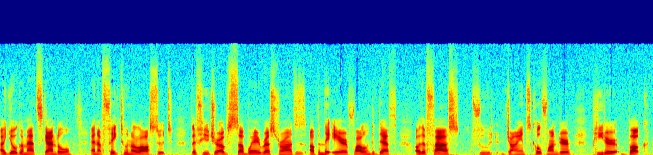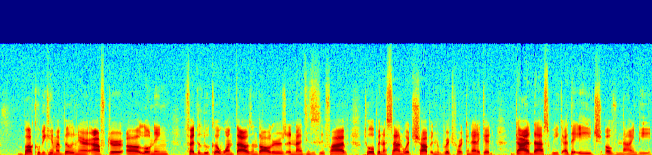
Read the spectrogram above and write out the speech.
a yoga mat scandal, and a fake tuna lawsuit, the future of Subway restaurants is up in the air following the death of the fast food giant's co-founder Peter Buck. Buck, who became a billionaire after uh, loaning Fred DeLuca $1,000 in 1965 to open a sandwich shop in Bridgeport, Connecticut, died last week at the age of 90.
